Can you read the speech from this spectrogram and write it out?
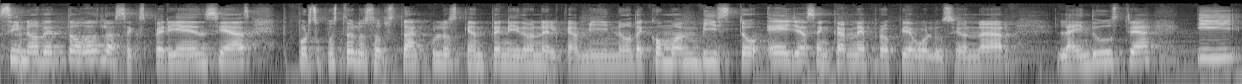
sino de todas las experiencias, por supuesto los obstáculos que han tenido en el camino, de cómo han visto ellas en carne propia evolucionar la industria y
